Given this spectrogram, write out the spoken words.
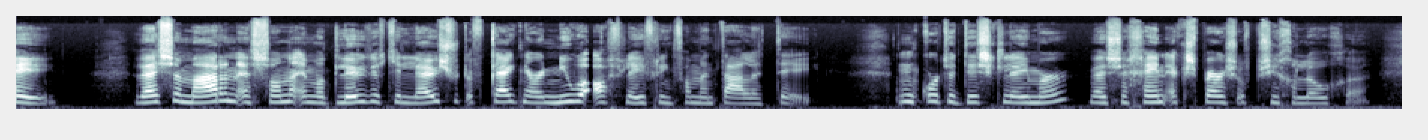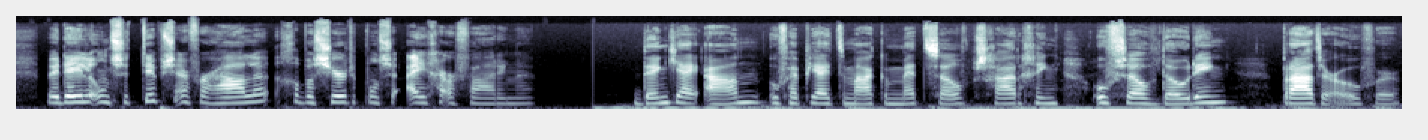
Hey, wij zijn Maren en Sanne en wat leuk dat je luistert of kijkt naar een nieuwe aflevering van Mentale Thee. Een korte disclaimer, wij zijn geen experts of psychologen. Wij delen onze tips en verhalen gebaseerd op onze eigen ervaringen. Denk jij aan of heb jij te maken met zelfbeschadiging of zelfdoding? Praat erover.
